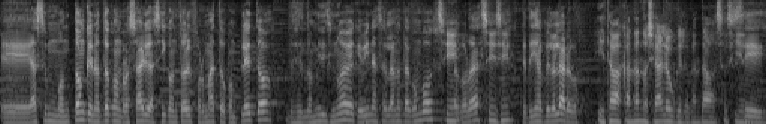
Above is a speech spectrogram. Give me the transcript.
Eh, hace un montón que no toco en Rosario así con todo el formato completo. Desde el 2019 que vine a hacer la nota con vos, Sí, ¿te acordás? Sí, sí. Que tenía el pelo largo. Y estabas cantando Shallow, que lo cantabas así. Sí,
